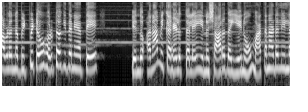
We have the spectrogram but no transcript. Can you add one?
ಅವಳನ್ನ ಬಿಟ್ಬಿಟ್ಟು ಹೊರಟೋಗಿದ್ದಾನೆ ಅತ್ತೆ. ಎಂದು ಅನಾಮಿಕ ಹೇಳುತ್ತಲೇ ಇನ್ನು ಶಾರದ ಏನು ಮಾತನಾಡಲಿಲ್ಲ.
